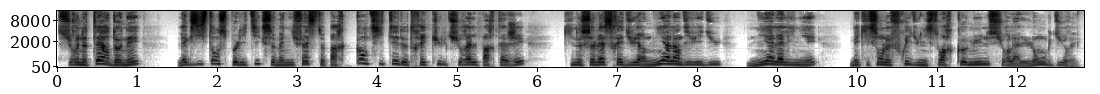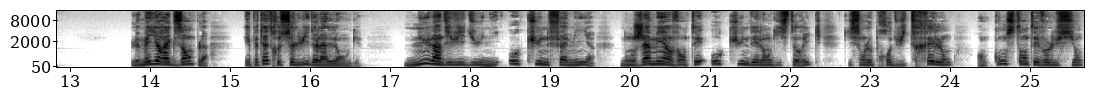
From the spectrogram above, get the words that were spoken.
Sur une terre donnée, l'existence politique se manifeste par quantité de traits culturels partagés qui ne se laissent réduire ni à l'individu ni à la lignée, mais qui sont le fruit d'une histoire commune sur la longue durée. Le meilleur exemple est peut-être celui de la langue. Nul individu ni aucune famille n'ont jamais inventé aucune des langues historiques qui sont le produit très long, en constante évolution,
